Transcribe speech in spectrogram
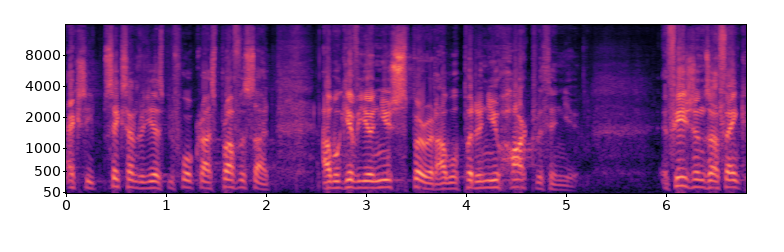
actually 600 years before Christ prophesied, I will give you a new spirit. I will put a new heart within you. Ephesians, I think,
